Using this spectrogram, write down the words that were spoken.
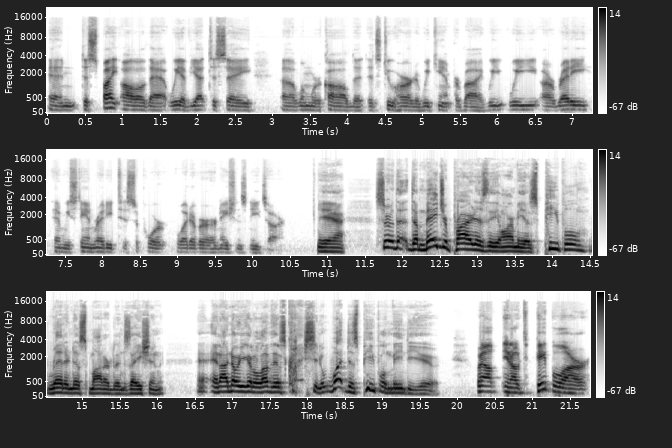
and despite all of that, we have yet to say uh, when we're called that it's too hard or we can't provide. We we are ready and we stand ready to support whatever our nation's needs are. Yeah. Sir, the, the major priorities of the Army is people, readiness, modernization, and I know you're going to love this question. What does people mean to you? Well, you know, people are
